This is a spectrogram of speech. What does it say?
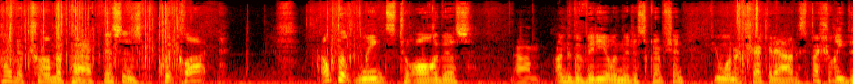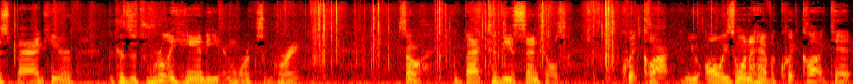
I have a trauma pack. This is QuikClot. I'll put links to all of this um, under the video in the description if you want to check it out, especially this bag here, because it's really handy and works great. So back to the essentials. QuikClot. You always want to have a QuikClot kit.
